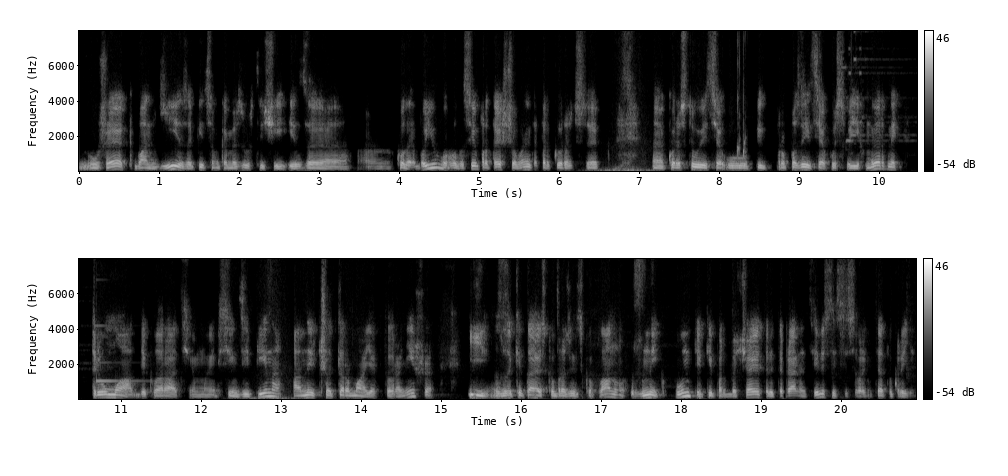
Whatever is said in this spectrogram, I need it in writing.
вже Кван Ї за підсумками зустрічі із е, Кулебою оголосив про те, що вони тепер е, користуються у пропозиціях у своїх мирних трьома деклараціями Сінзіпіна, а не чотирма, як то раніше. І з китайсько-бразильського плану зник пункт, який передбачає територіальну цілісність і суверенітет України.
